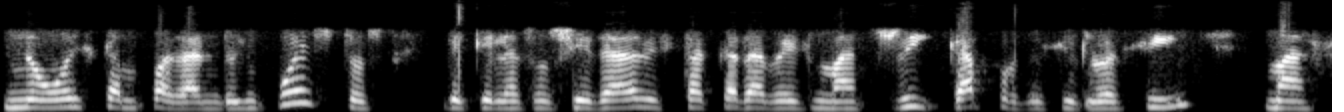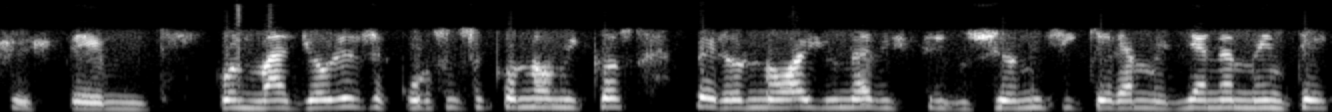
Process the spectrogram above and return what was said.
no están pagando impuestos, de que la sociedad está cada vez más rica, por decirlo así, más este con mayores recursos económicos, pero no hay una distribución ni siquiera medianamente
